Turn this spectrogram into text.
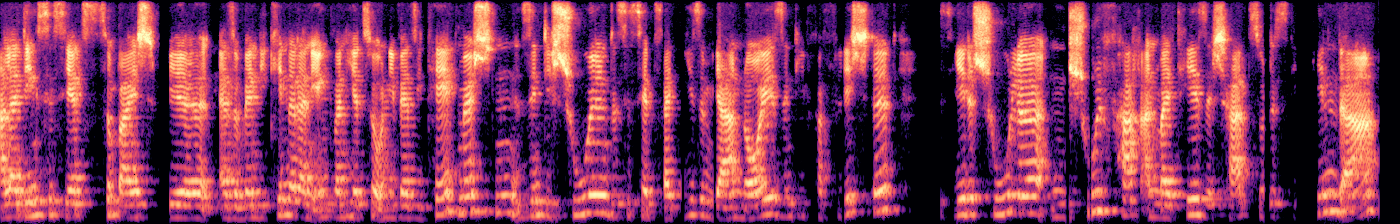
allerdings ist jetzt zum Beispiel, also wenn die Kinder dann irgendwann hier zur Universität möchten, sind die Schulen, das ist jetzt seit diesem Jahr neu, sind die verpflichtet, dass jede Schule ein Schulfach an Maltesisch hat, sodass die Kinder,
